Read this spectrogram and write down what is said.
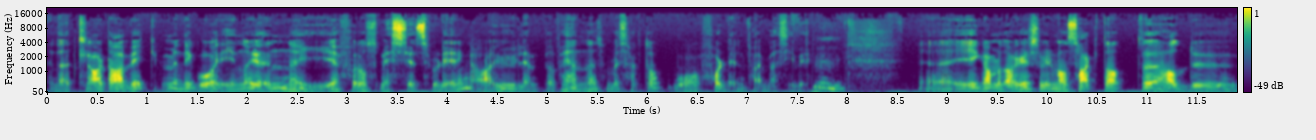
det er et klart avvik, men de går inn og gjør en nøye forholdsmessighetsvurdering av ulemper for henne som blir sagt opp, og fordelen for arbeidsgiver. Mm. Uh, I gamle dager så ville man sagt at uh, hadde du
